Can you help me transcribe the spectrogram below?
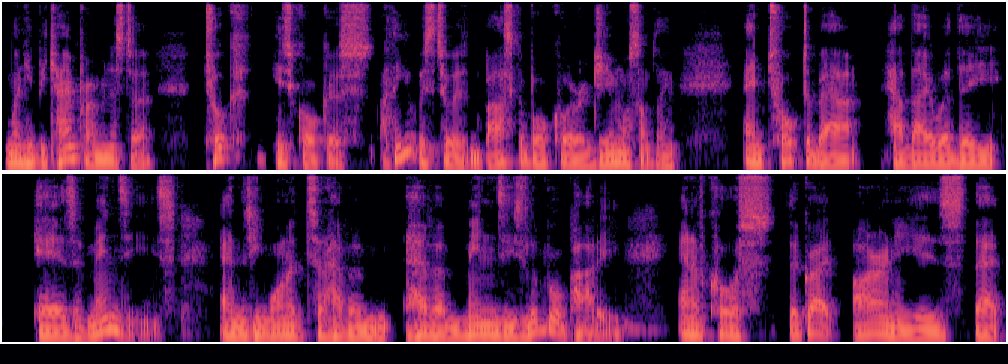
when he became prime minister, took his caucus, I think it was to a basketball court or a gym or something, and talked about how they were the heirs of Menzies and that he wanted to have a have a Menzies Liberal Party. And of course, the great irony is that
